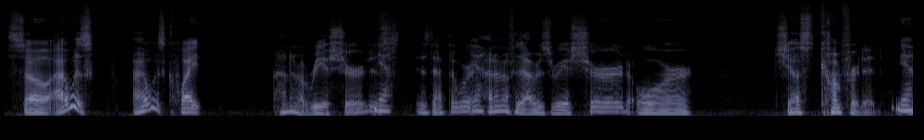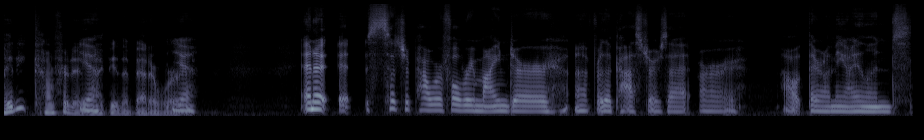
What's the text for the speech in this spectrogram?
So I was I was quite I don't know reassured is yeah. is that the word? Yeah. I don't know if I was reassured or just comforted. Yeah. Maybe comforted Yeah. might be the better word. Yeah. And it, it's such a powerful reminder uh, for the pastors that are out there on the islands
